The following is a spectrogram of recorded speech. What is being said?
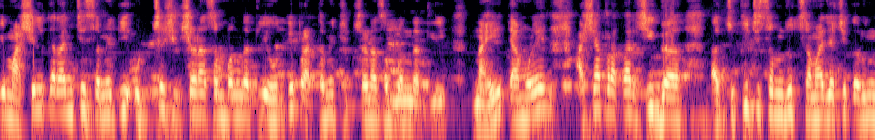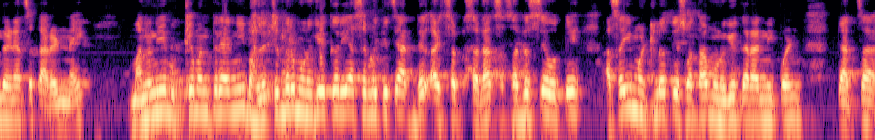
की माशिलकरांची समिती उच्च शिक्षणासंबंधातली होती प्राथमिक शिक्षणासंबंधातली नाही. त्यामुळे अशा प्रकारची ग चुकीची समजूत समाजाची करून देण्याचं कारण नाही. माननीय मुख्यमंत्र्यांनी भालचंद्र मुणगेकर या समितीचे अध्यक्ष सदा सदस्य होते असंही म्हटलं ते स्वतः मुणगेकरांनी पण त्याचा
